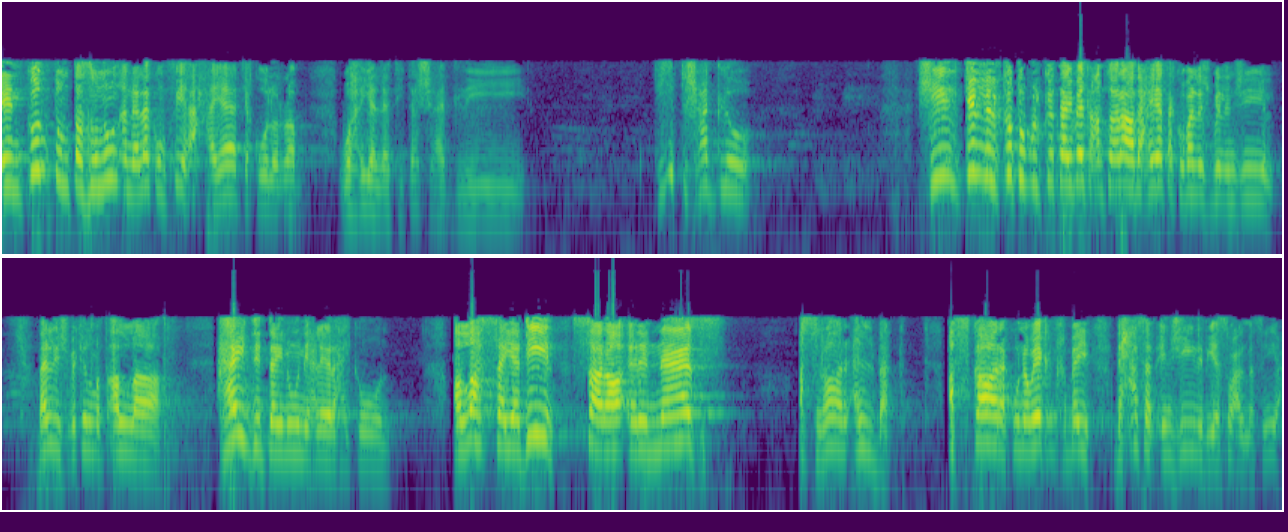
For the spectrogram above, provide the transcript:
إن كنتم تظنون أن لكم فيها حياة يقول الرب. وهي التي تشهد لي. هي بتشهد له. شيل كل الكتب والكتيبات اللي عم تقراها بحياتك وبلش بالإنجيل. بلش بكلمة الله. هيدي الدينونة عليه رح يكون. الله سيدين سرائر الناس. أسرار قلبك. أفكارك ونواياك المخبية بحسب إنجيل بيسوع المسيح.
